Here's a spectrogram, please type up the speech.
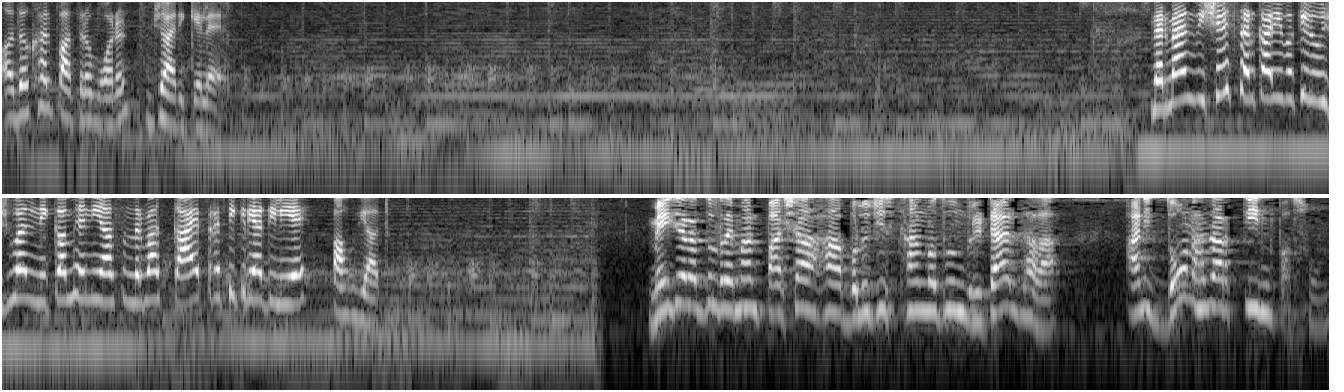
अदखलपात्र वॉरंट जारी केलं आहे दरम्यान विशेष सरकारी वकील उज्ज्वल निकम यांनी या संदर्भात काय प्रतिक्रिया दिली आहे पाहूयात. मेजर अब्दुल रहमान पाशा हा बलुचिस्तानमधून रिटायर झाला आणि दोन हजार तीन पासून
